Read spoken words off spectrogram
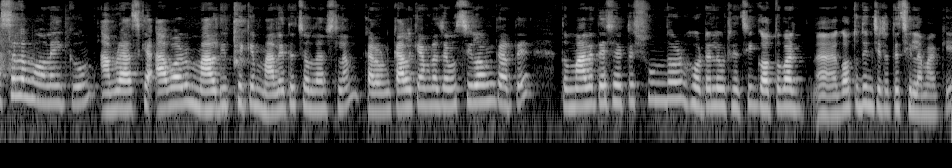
আসসালামু আলাইকুম। আমরা আজকে আবার মালদ্বীপ থেকে মালেতে চলে আসলাম, কারণ কালকে আমরা যাব শ্রীলঙ্কাতে। তো মালেতে এসে একটা সুন্দর হোটেলে উঠেছি, গতবার গতদিন যেটাতে ছিলাম আর কি,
